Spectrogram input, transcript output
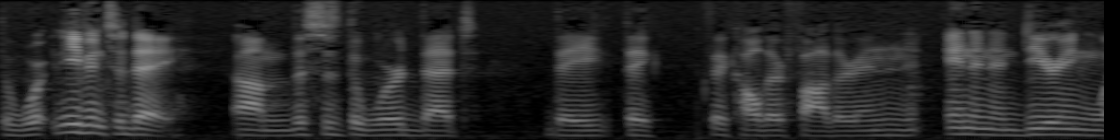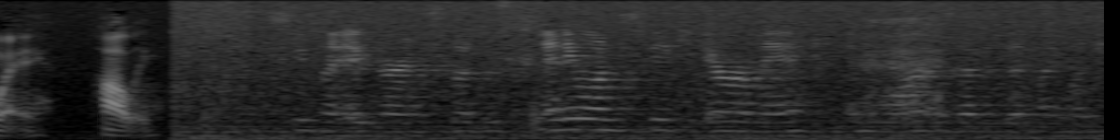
the word, even today, um, this is the word that they, they, they call their father in, in an endearing way. Holly. Excuse my ignorance, but does anyone speak Aramaic anymore? Is that a dead language?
